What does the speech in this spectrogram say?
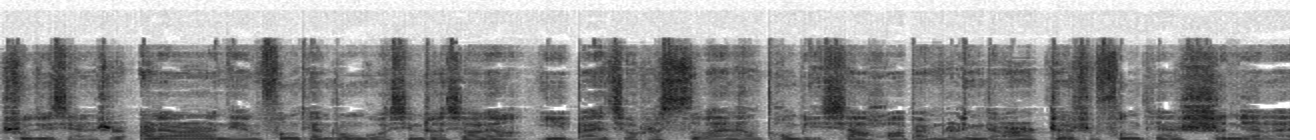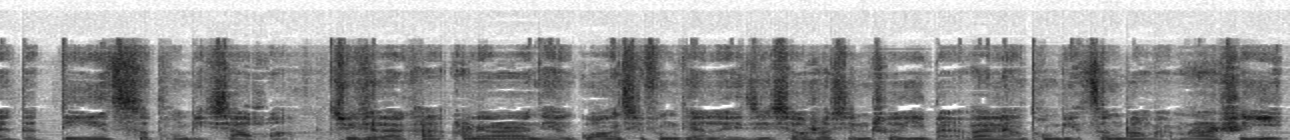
数据显示，二零二二年丰田中国新车销量一百九十四万辆，同比下滑百分之零点二，这是丰田十年来的第一次同比下滑。具体来看，二零二二年广汽丰田累计销售新车一百万辆，同比增长百分之二十一，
